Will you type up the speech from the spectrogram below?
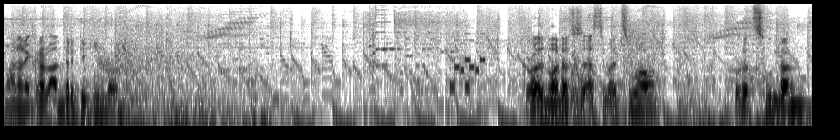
Waren da nicht gerade andere Digimon? Grollmon darf das erste Mal zuhauen? Oder zu lang?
